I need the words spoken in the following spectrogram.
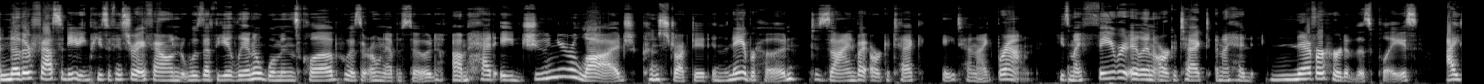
Another fascinating piece of history I found was that the Atlanta Women's Club, who has their own episode, um, had a junior lodge constructed in the neighborhood, designed by architect A. Ten Eyck Brown. He's my favorite Atlanta architect, and I had never heard of this place. I,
